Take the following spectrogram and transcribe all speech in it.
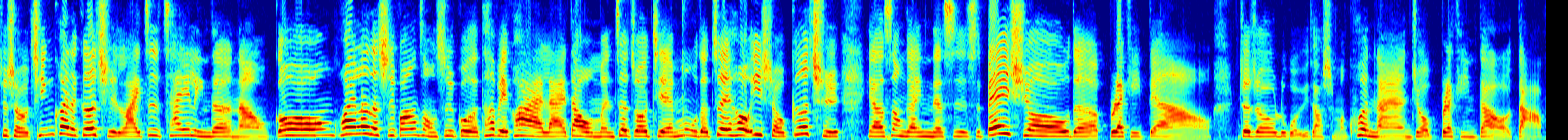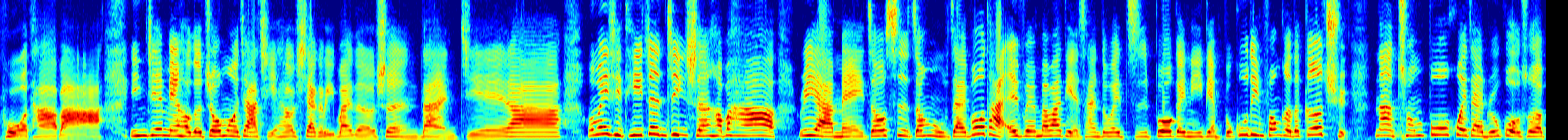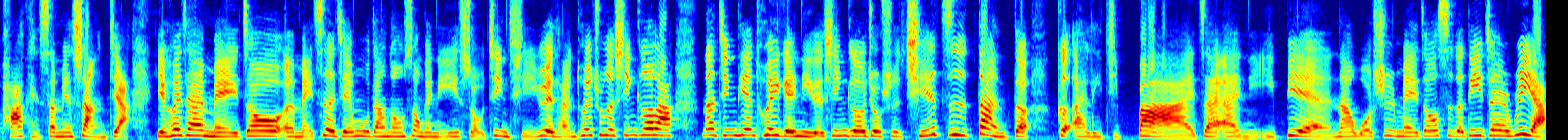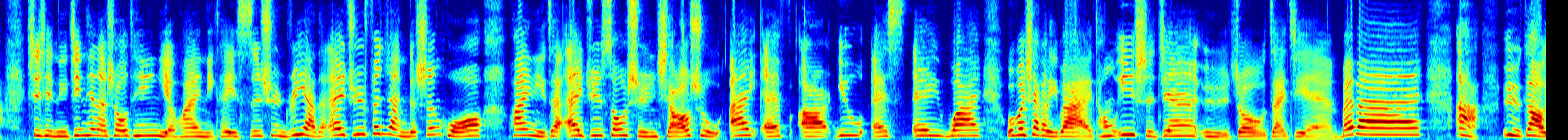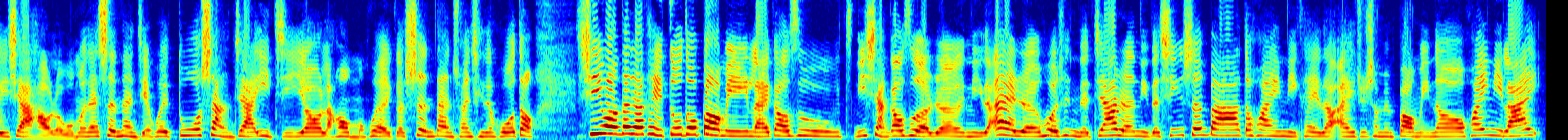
这首轻快的歌曲来自蔡依林的《老公》，欢乐的时光总是过得特别快。来到我们这周节目的最后一首歌曲，要送给你的是 Special 的《Break It Down》。这周如果遇到什么困难，就 Breaking Down 打破它吧，迎接美好的周末假期，还有下个礼拜的圣诞节啦！我们一起提振精神，好不好？Ria 每周四中午在 Vota FM 八八点三都会直播给你一点不固定风格的歌曲，那重播。会在如果说的 Pocket 上面上架，也会在每周呃每次的节目当中送给你一首近期乐坛推出的新歌啦。那今天推给你的新歌就是茄子蛋的《个爱丽几拜》，再爱你一遍。那我是每周四的 DJ Ria，谢谢你今天的收听，也欢迎你可以私讯 Ria 的 IG 分享你的生活哦。欢迎你在 IG 搜寻小老鼠 I F R U S A Y，我们下个礼拜同一时间宇宙再见。拜拜啊！预告一下好了，我们在圣诞节会多上架一集哦，然后我们会有一个圣诞传奇的活动，希望大家可以多多报名来告诉你想告诉的人、你的爱人或者是你的家人你的心声吧，都欢迎你可以到 IG 上面报名哦，欢迎你来。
